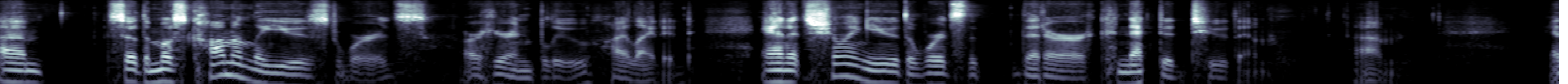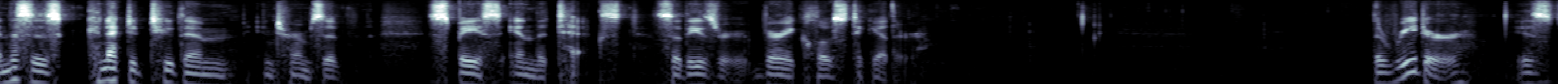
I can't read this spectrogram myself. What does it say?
Um, so the most commonly used words are here in blue highlighted. And it's showing you the words that, that are connected to them. Um, and this is connected to them in terms of space in the text. So these are very close together. The reader is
